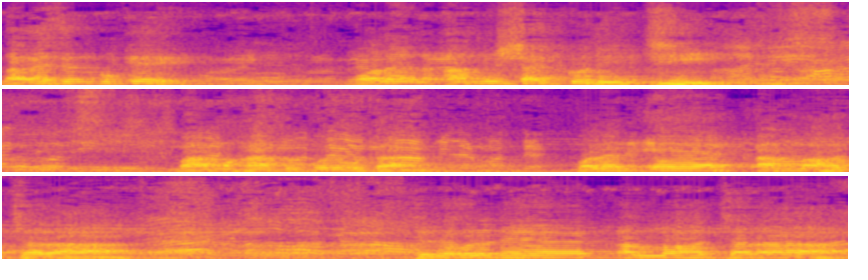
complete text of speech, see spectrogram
লাগাইছেন বুকে? বলেন, আমি সাক্ষ্য দিচ্ছি। বাম হাত উপরে উঠান। বলেন, এক আল্লাহ ছাড়া। যেটা বলেন, এক আল্লাহ ছাড়া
